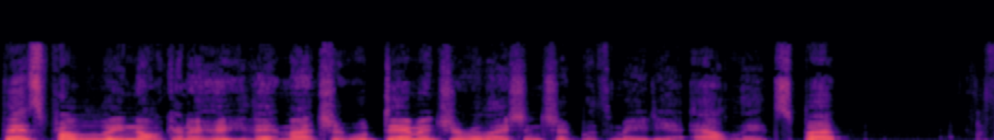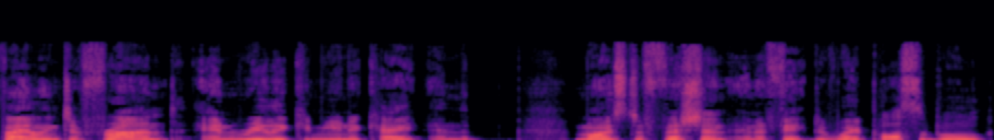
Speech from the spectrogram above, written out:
that's probably not going to hurt you that much. It will damage your relationship with media outlets. But failing to front and really communicate in the most efficient and effective way possible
